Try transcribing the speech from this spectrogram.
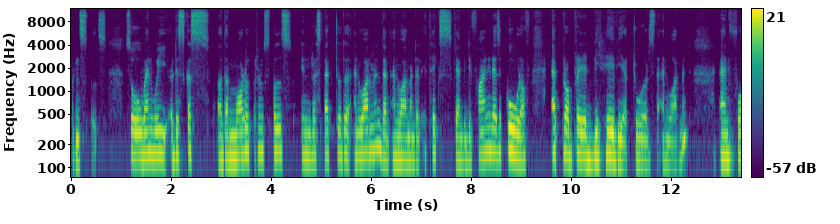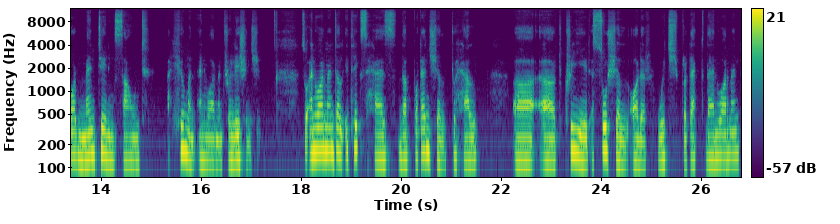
principles. So when we discuss uh, the moral principles in respect to the environment, then environmental ethics can be defined as a code of appropriate behavior towards the environment and for maintaining sound human-environment relationship. So environmental ethics has the potential to help uh, uh, to create a social order which protect the environment,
